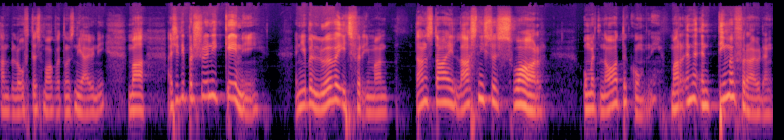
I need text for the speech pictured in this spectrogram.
gaan beloftes maak wat ons nie hou nie. Maar as jy die persoon nie ken nie en jy beloof iets vir iemand dan staan hy las nie so swaar om dit na te kom nie. Maar in 'n intieme verhouding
